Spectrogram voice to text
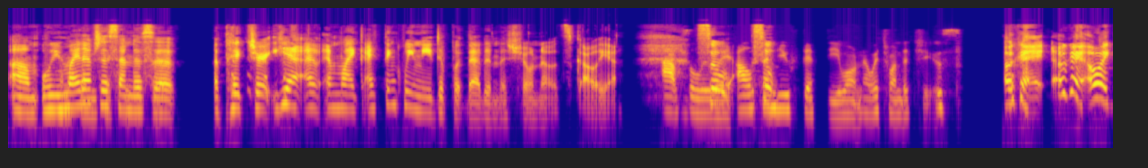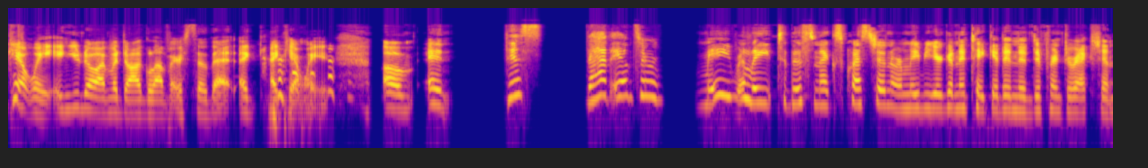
Um, well, you might have to send us a, a picture. Yeah, I, I'm like, I think we need to put that in the show notes, Galia. Absolutely. So, I'll so send you 50. You won't know which one to choose. Okay, okay. Oh, I can't wait. And you know I'm a dog lover, so that I I can't wait. Um and this that answer may relate to this next question or maybe you're going to take it in a different direction.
